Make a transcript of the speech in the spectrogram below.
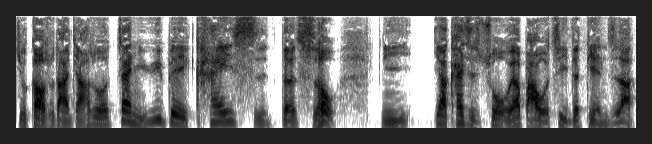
就告诉大家，他说，在你预备开始的时候，你要开始说，我要把我自己的点子啊，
